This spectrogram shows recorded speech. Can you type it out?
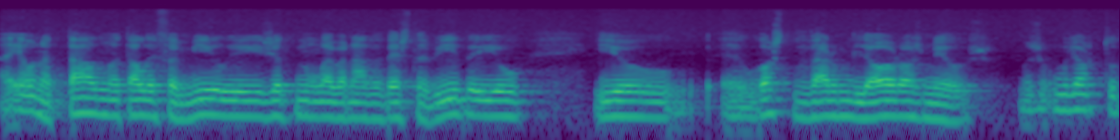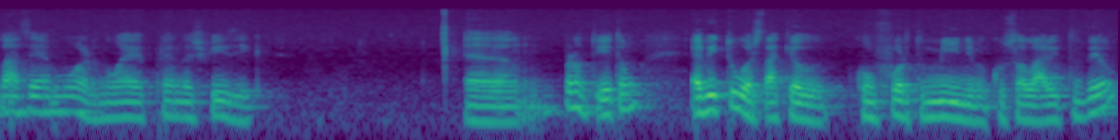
é, é o Natal, o Natal é família e a gente não leva nada desta vida e eu, e eu, eu gosto de dar o melhor aos meus. Mas o melhor que tu dás é amor, não é prendas físicas. pronto, então habituas-te àquele conforto mínimo que o salário te deu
